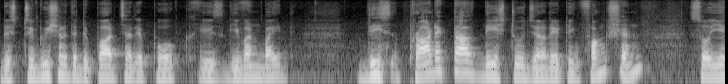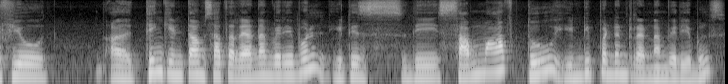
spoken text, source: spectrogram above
distribution with the departure epoch is given by this product of these two generating function. So, if you uh, think in terms of a random variable, it is the sum of two independent random variables.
